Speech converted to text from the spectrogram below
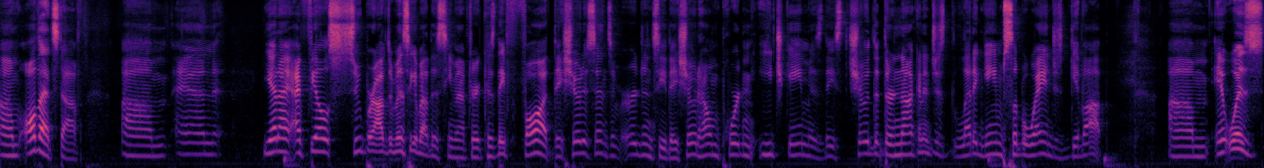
um, all that stuff. Um, and yet I, I, feel super optimistic about this team after it because they fought. They showed a sense of urgency. They showed how important each game is. They showed that they're not going to just let a game slip away and just give up. Um, it was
